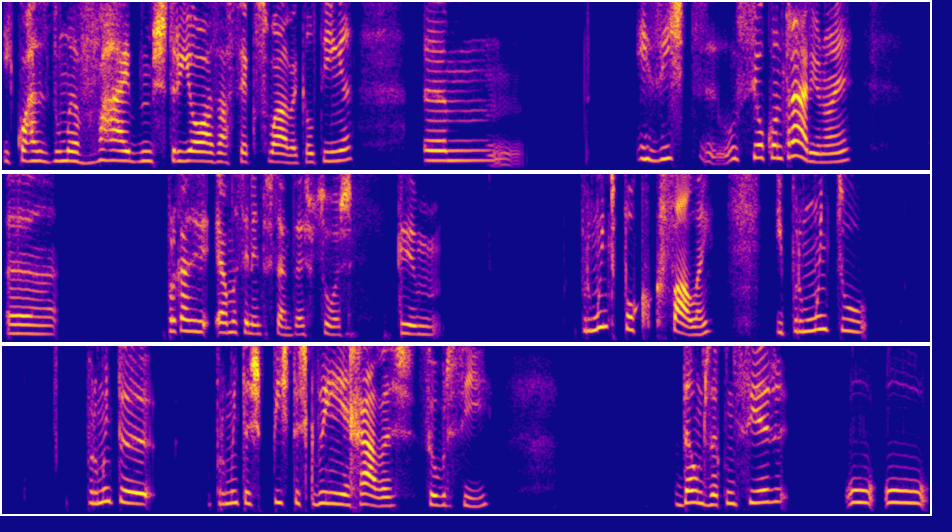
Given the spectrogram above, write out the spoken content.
e quase de uma vibe misteriosa, assexuada que ele tinha, hum, existe o seu contrário, não é? Uh, por acaso é uma cena interessante. As pessoas que, por muito pouco que falem e por muito. por, muita, por muitas pistas que deem erradas sobre si, dão-nos a conhecer o, o,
